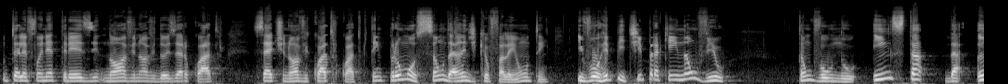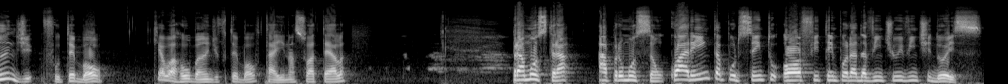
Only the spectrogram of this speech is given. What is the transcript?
O telefone é 13 99204 7944. Tem promoção da Andi que eu falei ontem e vou repetir para quem não viu. Então vou no Insta da Andi Futebol, que é o arroba Andi Futebol, tá aí na sua tela, para mostrar a promoção 40% off temporada 21 e 22.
